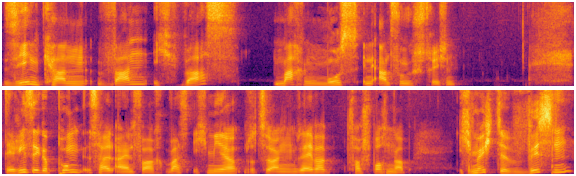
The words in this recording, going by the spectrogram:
sehen kann, wann ich was machen muss, in Anführungsstrichen. Der riesige Punkt ist halt einfach, was ich mir sozusagen selber versprochen habe. Ich möchte wissen,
